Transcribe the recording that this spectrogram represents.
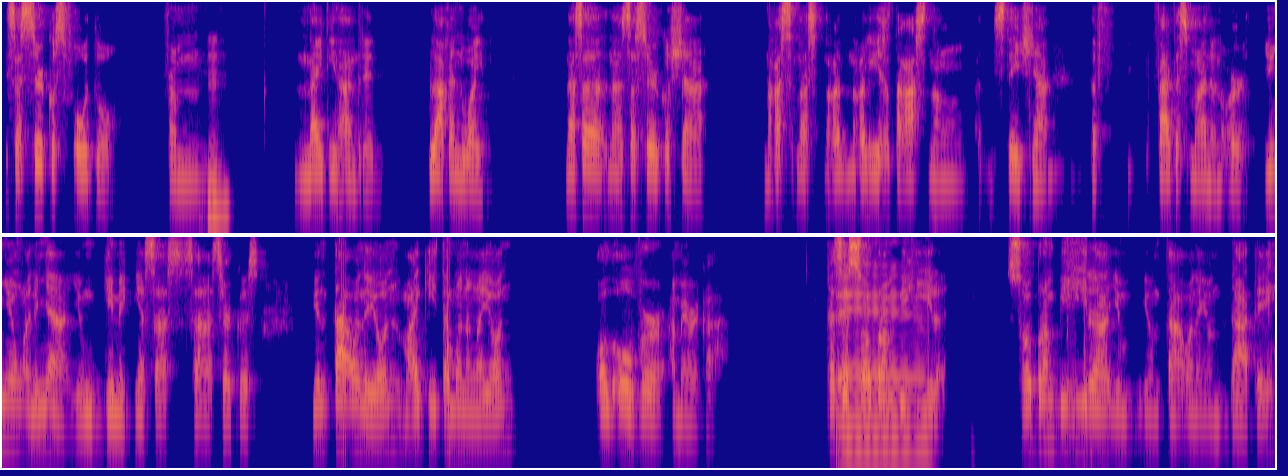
It's a circus photo from Mhm. 1900. Black and white. Nasa nasa circus siya. Nakas, nas, naka, nakalagay sa taas ng stage niya the fattest man on earth. Yun yung ano niya, yung gimmick niya sa sa circus. Yung tao na yun, makikita mo na ngayon all over America. Kasi sobrang Damn. bihira. Sobrang bihira yung yung tao na yun dati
